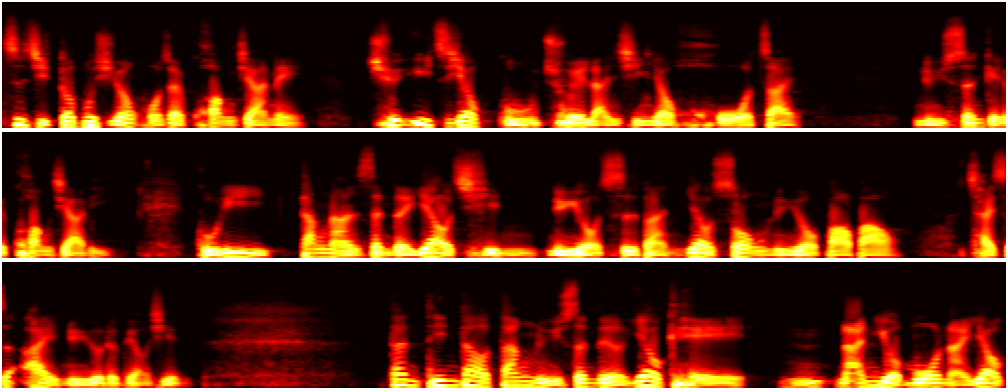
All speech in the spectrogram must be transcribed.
自己都不喜欢活在框架内，却一直要鼓吹男性要活在女生给的框架里，鼓励当男生的要请女友吃饭，要送女友包包，才是爱女友的表现。但听到当女生的要给男友摸奶，要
